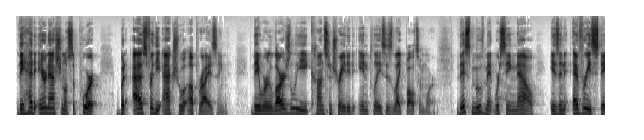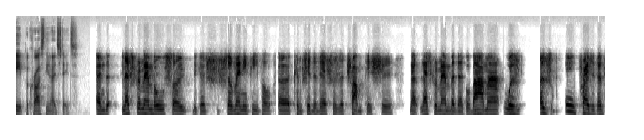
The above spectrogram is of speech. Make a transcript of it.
they had international support. But as for the actual uprising, they were largely concentrated in places like Baltimore. This movement we're seeing now is in every state across the United States. And let's remember also, because so many people uh, consider this as a Trump issue. Now, let's remember that Obama was, as all presidents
